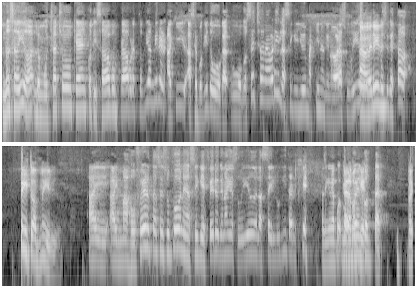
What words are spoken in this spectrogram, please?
no he sabido, ¿ah? los muchachos que han cotizado comprado por estos días, miren, aquí hace poquito hubo, hubo cosecha en abril, así que yo imagino que no habrá subido Abril. el precio que estaba. Pitos mil. Hay, hay más ofertas, se supone, así que espero que no haya subido de las 6 luquitas el G, así que me, pu- me Claro, pueden porque- contar. Porque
